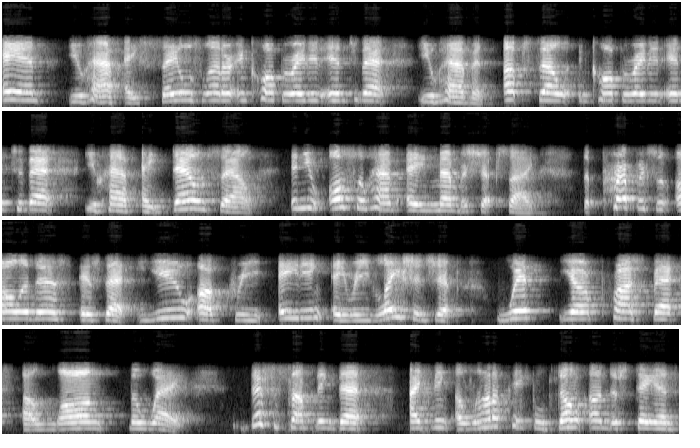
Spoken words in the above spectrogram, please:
And you have a sales letter incorporated into that. You have an upsell incorporated into that. You have a downsell. And you also have a membership site. The purpose of all of this is that you are creating a relationship with your prospects along the way. This is something that I think a lot of people don't understand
